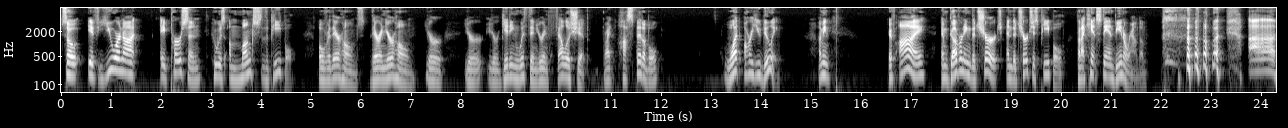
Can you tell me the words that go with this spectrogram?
So if you are not a person who is amongst the people over their homes, they're in your home, you're you're you're getting with them, you're in fellowship, right? Hospitable. What are you doing? I mean, if I am governing the church and the church's people, but I can't stand being around them. uh,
